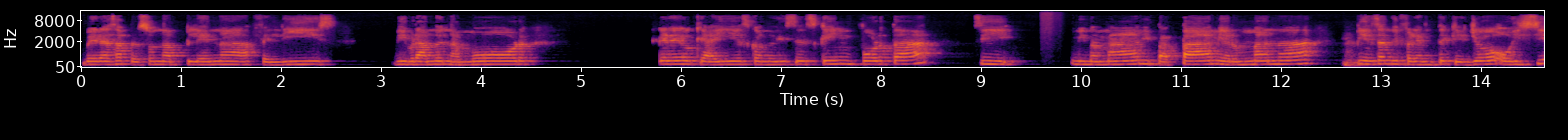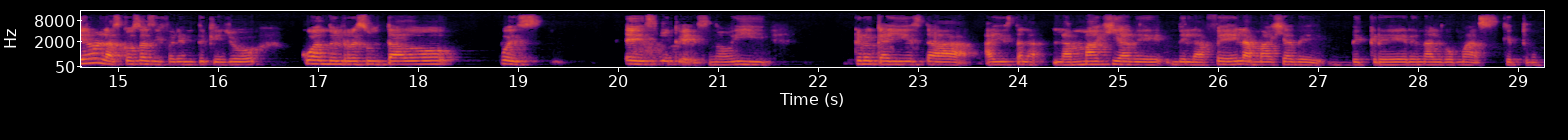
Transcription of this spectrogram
ver a esa persona plena, feliz, vibrando en amor, creo que ahí es cuando dices, ¿qué importa si mi mamá, mi papá, mi hermana piensan diferente que yo o hicieron las cosas diferente que yo, cuando el resultado, pues, es lo que es, ¿no? Y creo que ahí está, ahí está la, magia de, la fe, la magia de, creer en algo más que tú.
